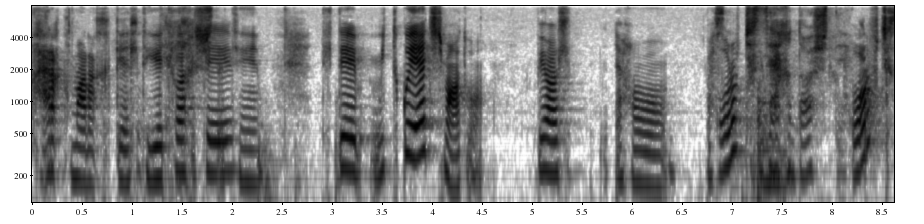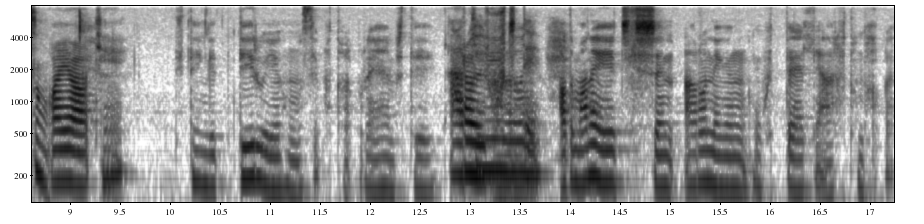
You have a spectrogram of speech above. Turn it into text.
харга марга гээл тэгээд байх шүү дээ. Тийм. Гэтэ мэдхгүй яаж ч магадгүй. Би бол яг хуу бас Гурав ч гэсэн сайхан доош штэ. гурав ч гэсэн гоё тийм. Гэтэ ингээд дээр үеийн хүмүүсийг бодохоор бүр амар тий. 12 хүүхэдтэй. Одоо манай ээж жишээ нь 11 хүүхэдтэй айлын 10 дахь нь байхгүй.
